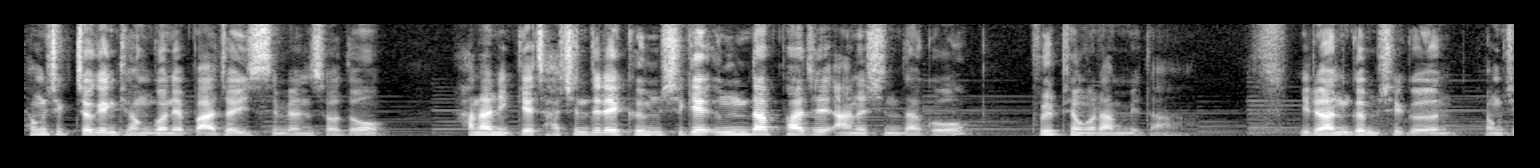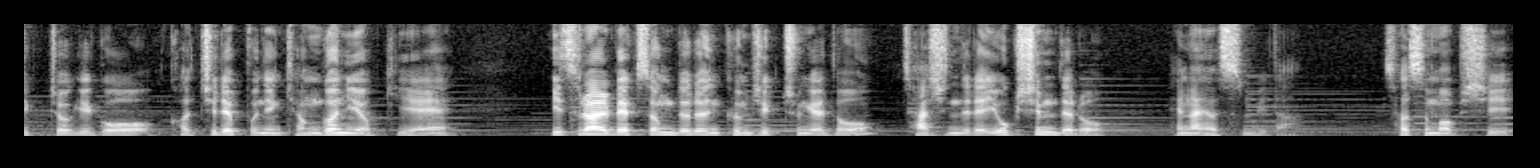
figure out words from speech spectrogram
형식적인 경건에 빠져 있으면서도 하나님께 자신들의 금식에 응답하지 않으신다고 불평을 합니다. 이러한 금식은 형식적이고 거칠에 뿐인 경건이었기에 이스라엘 백성들은 금식 중에도 자신들의 욕심대로 행하였습니다. 서슴없이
